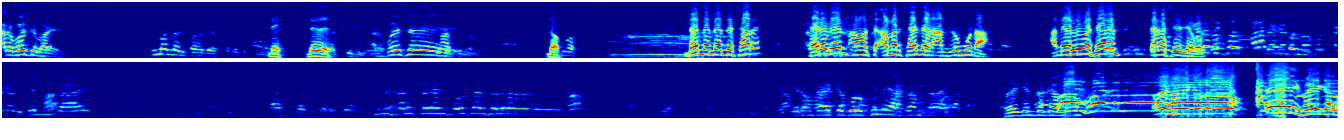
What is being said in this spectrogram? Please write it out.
আরে হয়েছে ভাই। ইমানদারি দে দে দে। আর হয়েছে। দাও। দেন দেন দেন দেন ছাড়ে। ছেড়ে দেন আমার আমার ছেড়ে দেন আমি লুমু না। আমি আর লুমু ছাড়েন টাকা ছেড়ে যাব। টাকা এরকম টাকা গরু কিনে আকরাম হয়ে কিন্তু গেল। ওই হয়ে গেল। এই হয়ে গেল।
